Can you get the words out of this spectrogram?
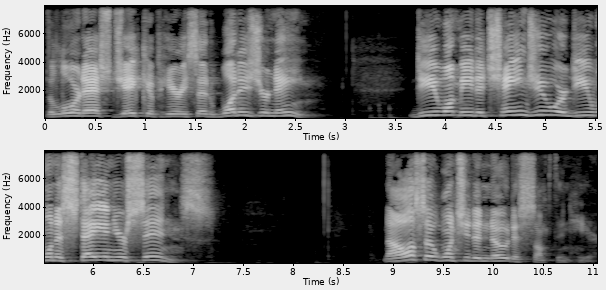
the Lord asked Jacob here, He said, What is your name? Do you want me to change you or do you want to stay in your sins? Now, I also want you to notice something here.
